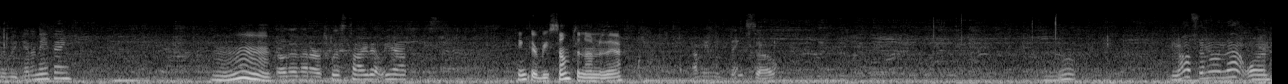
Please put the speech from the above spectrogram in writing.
Did we get anything Mm, other than our twist tie that we have? I think there'd be something under there. I mean, we think so. Mm. Nothing on that one.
